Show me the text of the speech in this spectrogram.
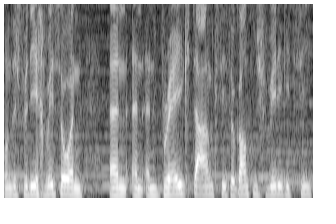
Und es ist für dich wie so ein, ein, ein, ein Breakdown gewesen, so ganz eine schwierige Zeit.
